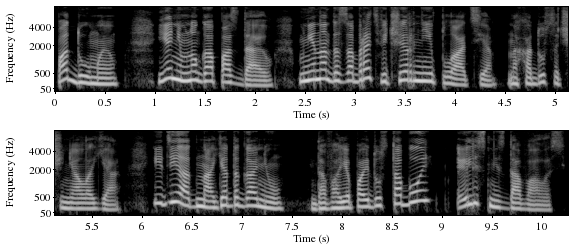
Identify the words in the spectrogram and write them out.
«Подумаю. Я немного опоздаю. Мне надо забрать вечерние платья», — на ходу сочиняла я. «Иди одна, я догоню». «Давай я пойду с тобой?» Элис не сдавалась.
